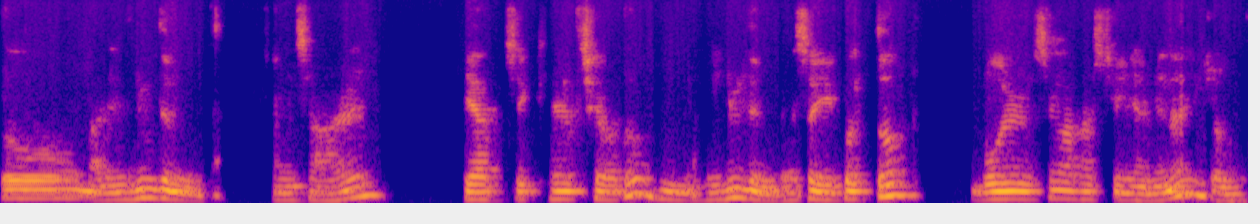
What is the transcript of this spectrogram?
또 많이 힘듭니다. 장사할 계약직 해체어도 많이 힘듭니다. 그래서 이것도 뭘 생각할 수 있냐면은 좀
